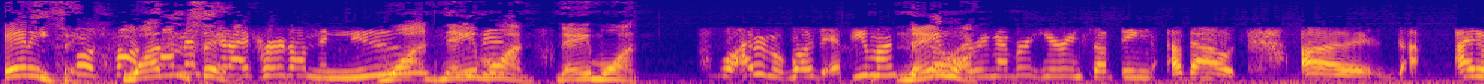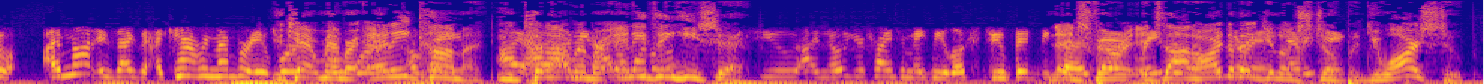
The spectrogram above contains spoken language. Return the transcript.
Anything. Well, one thing. that I've heard on the news. One, name even- one. Name one. Well, I remember, was it, a few months Name ago, one. I remember hearing something about, uh, I don't, I'm not exactly, I can't remember it You word can't remember word, any okay? comment. You I- I- cannot I mean, remember anything he said. You. I know you're trying to make me look stupid because It's very. It's not hard to make you look everything. stupid. You are stupid.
